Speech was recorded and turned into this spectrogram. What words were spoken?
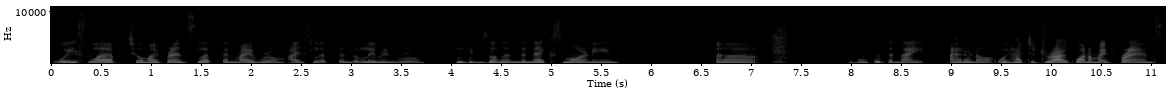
we slept. Two of my friends slept in my room. I slept in the living room. so then the next morning, uh, was it the night? I don't know. We had to drag one of my friends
